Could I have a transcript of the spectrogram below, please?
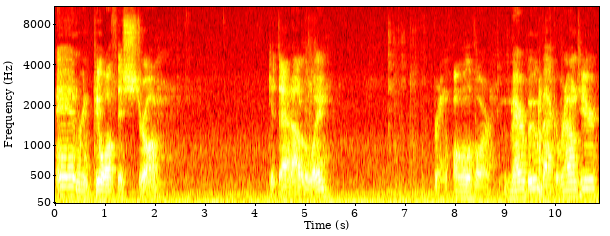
And we're going to peel off this straw. Get that out of the way. Bring all of our marabou back around here.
